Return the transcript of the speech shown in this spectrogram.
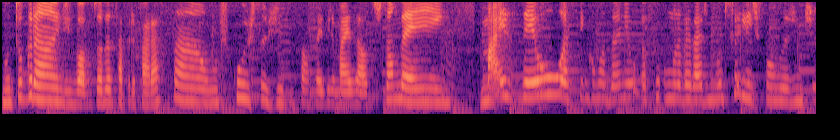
muito grande, envolve toda essa preparação, os custos disso são sempre mais altos também. Mas eu, assim como a Dani, eu, eu fico, na verdade, muito feliz quando a gente,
